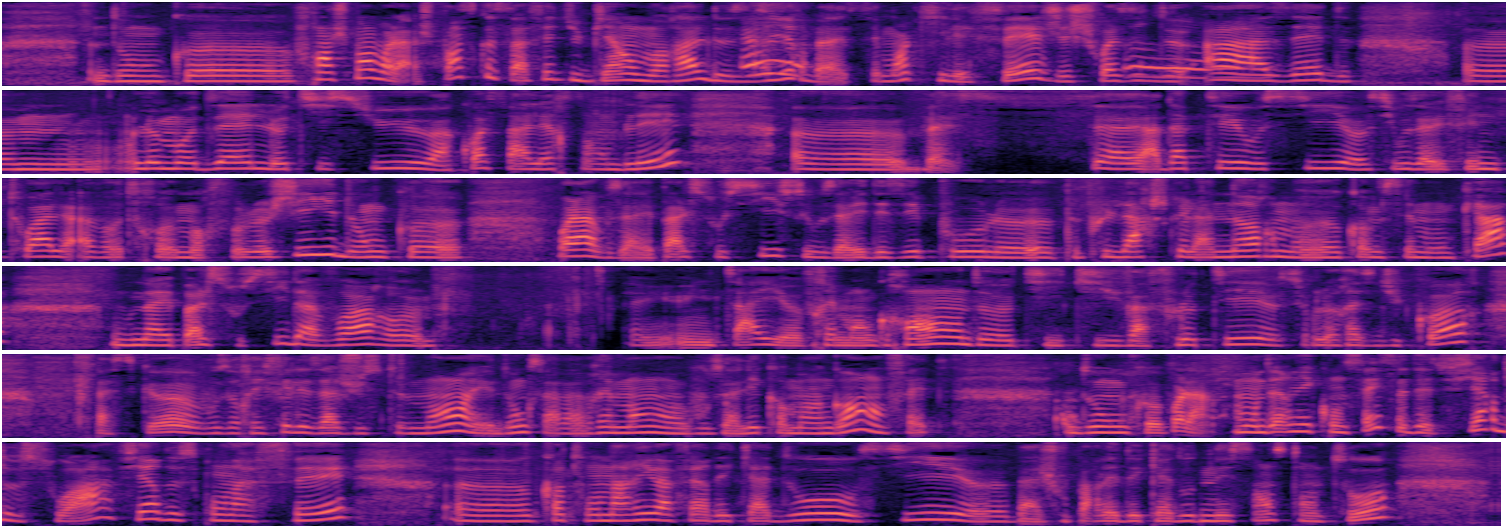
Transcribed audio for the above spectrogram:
Donc, euh, franchement, voilà, je pense que ça fait du bien au moral de se dire, bah, c'est moi qui l'ai fait, j'ai choisi de A à Z le modèle, le tissu, à quoi ça allait ressembler. Bah, c'est adapté aussi euh, si vous avez fait une toile à votre morphologie. Donc euh, voilà, vous n'avez pas le souci si vous avez des épaules euh, un peu plus larges que la norme, comme c'est mon cas. Vous n'avez pas le souci d'avoir une taille vraiment grande qui, qui va flotter sur le reste du corps. parce que vous aurez fait les ajustements et donc ça va vraiment vous aller comme un gant en fait. Donc euh, voilà, mon dernier conseil, c'est d'être fier de soi, fier de ce qu'on a fait. Euh, quand on arrive à faire des cadeaux aussi, euh, bah, je vous parlais des cadeaux de naissance tantôt.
